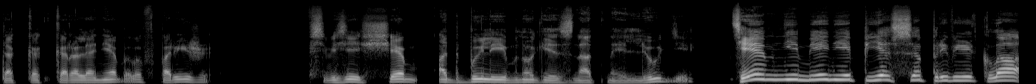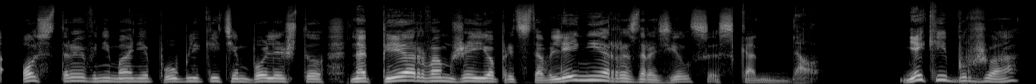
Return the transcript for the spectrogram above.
так как короля не было в Париже, в связи с чем отбыли и многие знатные люди – тем не менее пьеса привлекла острое внимание публики, тем более что на первом же ее представлении разразился скандал. Некий буржуа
